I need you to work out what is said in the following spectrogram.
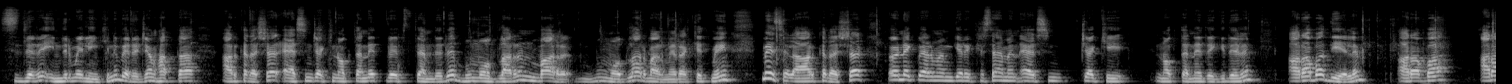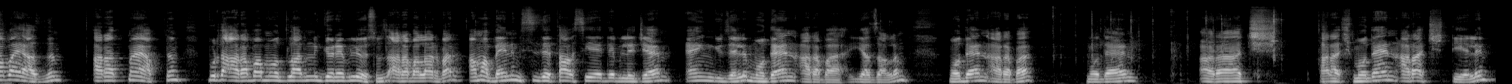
sizlere indirme linkini vereceğim. Hatta arkadaşlar ersincaki.net web sitemde de bu modların var. Bu modlar var merak etmeyin. Mesela arkadaşlar örnek vermem gerekirse hemen ersincaki.net'e gidelim. Araba diyelim. Araba araba yazdım aratma yaptım. Burada araba modlarını görebiliyorsunuz. Arabalar var. Ama benim size tavsiye edebileceğim en güzeli modern araba yazalım. Modern araba. Modern araç. Araç. Modern araç diyelim.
